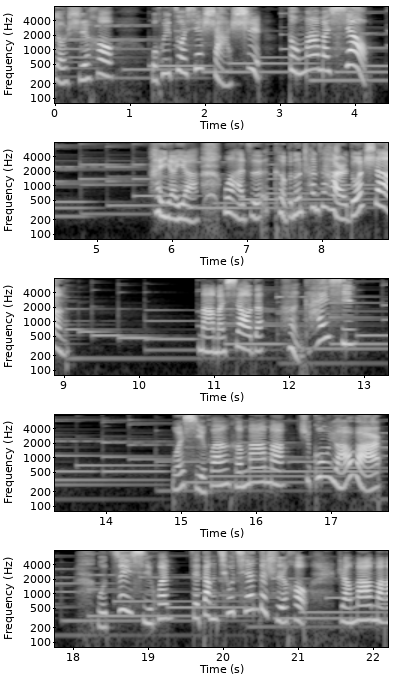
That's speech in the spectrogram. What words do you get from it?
有时候。我会做些傻事逗妈妈笑。哎呀呀，袜子可不能穿在耳朵上。妈妈笑得很开心。我喜欢和妈妈去公园玩，我最喜欢在荡秋千的时候，让妈妈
